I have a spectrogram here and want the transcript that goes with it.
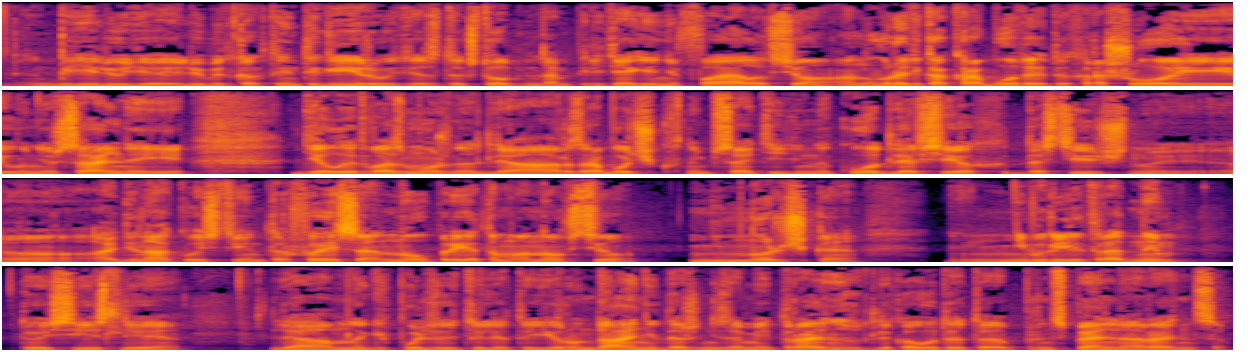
где люди любят как-то интегрировать с десктопом, там, перетягивание файлов, все, оно вроде как работает и хорошо, и универсально, и делает возможно для разработчиков написать единый код для всех, достичь ну, э, одинаковости интерфейса, но при этом оно все немножечко не выглядит родным. То есть, если для многих пользователей это ерунда, они даже не заметят разницу, для кого-то это принципиальная разница.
